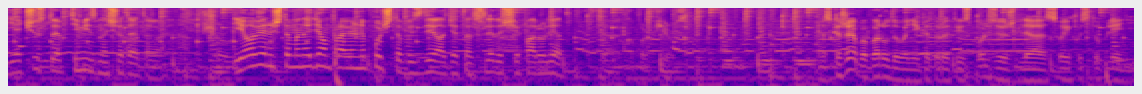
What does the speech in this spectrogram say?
я чувствую оптимизм насчет этого. Я уверен, что мы найдем правильный путь, чтобы сделать это в следующие пару лет. Расскажи об оборудовании, которое ты используешь для своих выступлений.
